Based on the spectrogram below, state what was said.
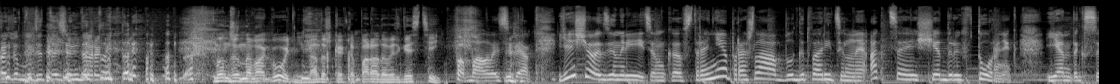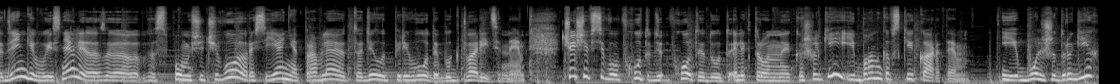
Дорого будет, очень дорого. Но он же новогодний, надо же как-то порадовать гостей. побаловать себя. Еще один рейтинг. В стране прошла благотворительная акция «Щедрый вторник». Яндекс Деньги выясняли, э, с помощью чего россияне отправляют, делают переводы благотворительные. Чаще всего в ход, в ход идут электронные кошельки и банковские карты. И больше других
